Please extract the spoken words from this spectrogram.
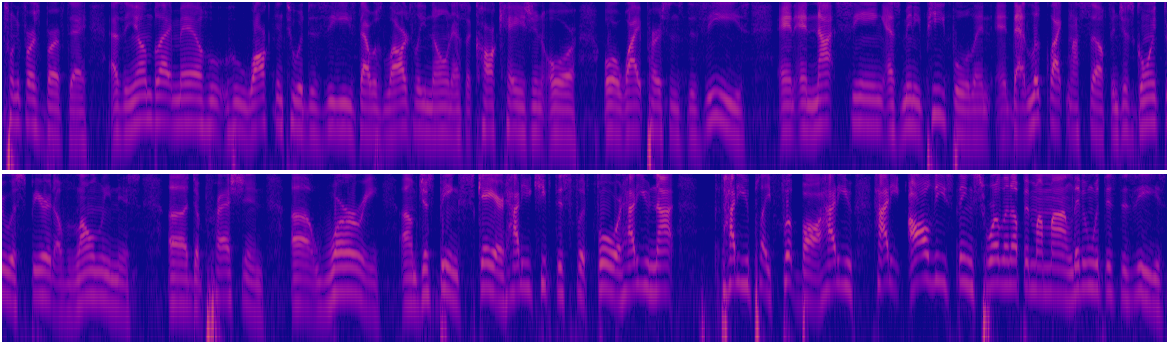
21st birthday, as a young black male who who walked into a disease that was largely known as a Caucasian or or white person's disease, and and not seeing as many people and, and that looked like myself, and just going through a spirit of loneliness, uh, depression, uh, worry, um, just being scared. How do you keep this foot forward? How do you not how do you play football? How do you how do you, all these things swirling up in my mind living with this disease?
